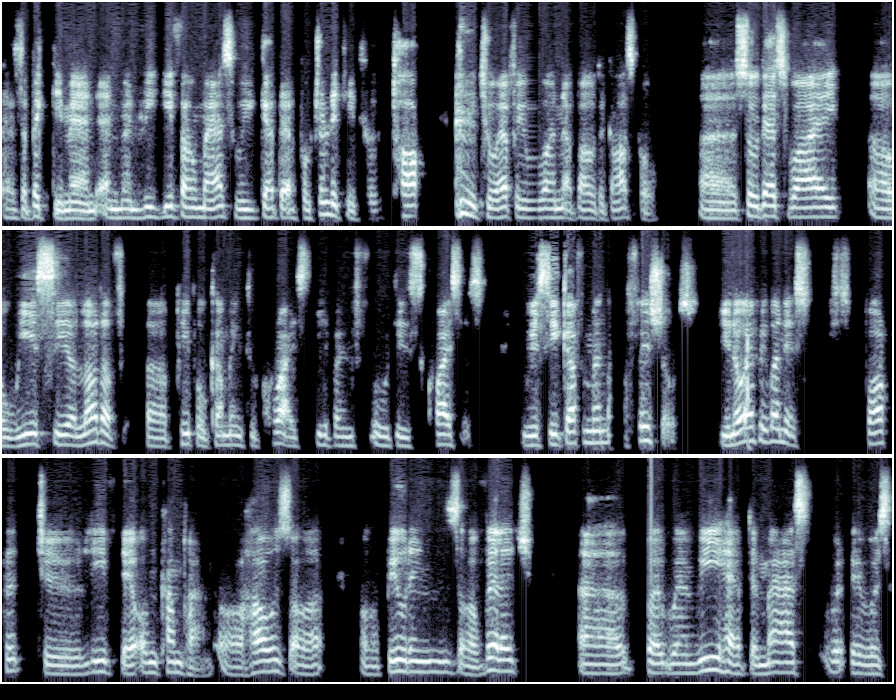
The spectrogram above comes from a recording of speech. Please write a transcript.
has a big demand. And when we give our mass, we get the opportunity to talk to everyone about the gospel. Uh, so that's why uh, we see a lot of uh, people coming to Christ even through this crisis. We see government officials. You know, everyone is forced to leave their own compound or house or, or buildings or village. Uh, but when we have the mass, it was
